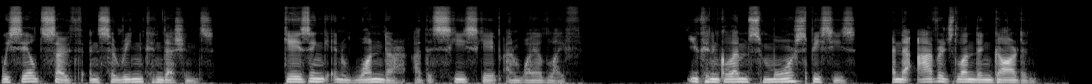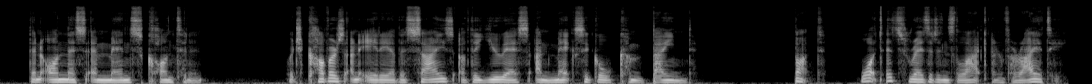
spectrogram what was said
we sailed south in serene conditions, gazing in wonder at the seascape and wildlife. You can glimpse more species in the average London garden than on this immense continent, which covers an area the size of the US and Mexico combined. But what its residents lack in variety,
